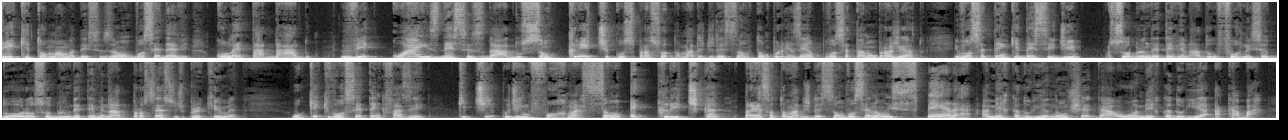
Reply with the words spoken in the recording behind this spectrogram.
ter que tomar uma decisão, você deve coletar dado, ver quais desses dados são críticos para a sua tomada de decisão. Então, por exemplo, você está num projeto e você tem que decidir sobre um determinado fornecedor ou sobre um determinado processo de procurement. O que, que você tem que fazer? Que tipo de informação é crítica para essa tomada de decisão? Você não espera a mercadoria não chegar ou a mercadoria acabar.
